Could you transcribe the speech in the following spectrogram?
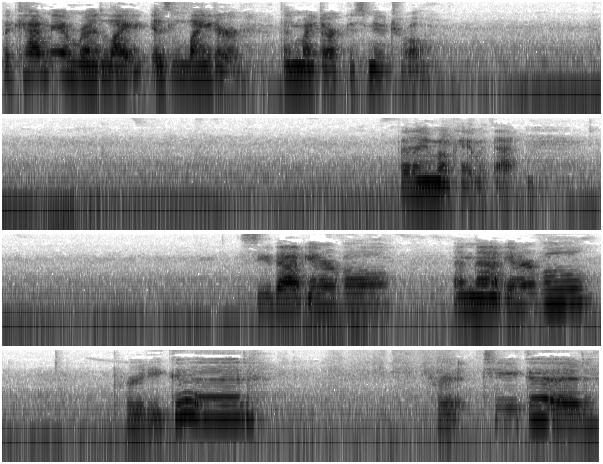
the cadmium red light is lighter than my darkest neutral. But I'm okay with that. See that interval and that interval? Pretty good pretty good.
